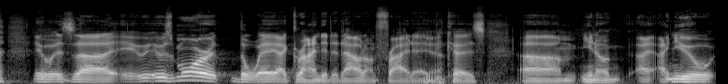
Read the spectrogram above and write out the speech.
it was uh, it, it was more the way I grinded it out on Friday Yeah. because um, you know I, I knew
